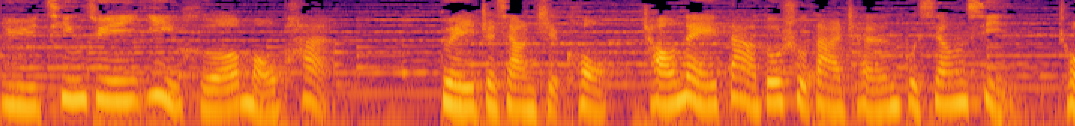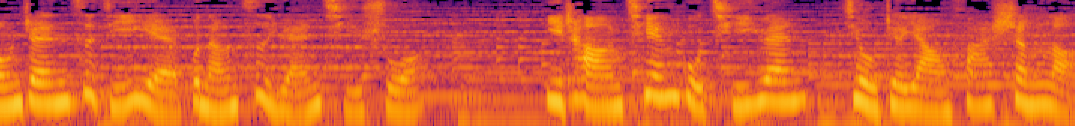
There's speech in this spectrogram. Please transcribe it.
与清军议和谋叛。对这项指控，朝内大多数大臣不相信，崇祯自己也不能自圆其说。一场千古奇冤就这样发生了，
